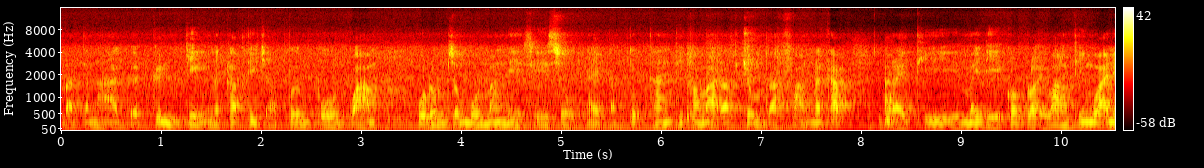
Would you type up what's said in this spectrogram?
ปรารถนาเกิดขึ้นจริงนะครับ ที่จะเพิ่มพูนความอุดมสมบูรณ์มั่งมีสีสุขให้กับทุกท่านที่เข้ามารับชมรับฟังนะครับ อะไรที่ไม่ดีก็ปล่อยวางทิ้งไว้ใน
